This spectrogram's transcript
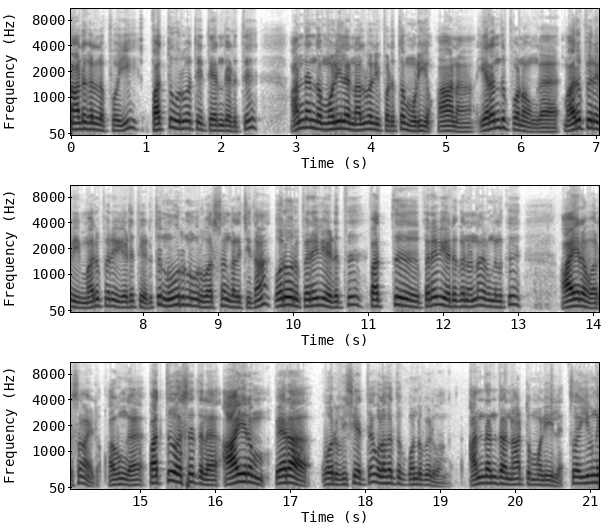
நாடுகளில் போய் பத்து உருவத்தை தேர்ந்தெடுத்து அந்தந்த மொழியில் நல்வழிப்படுத்த முடியும். ஆனால் இறந்து போனவங்க மறுபிறவி மறுபிறவி எடுத்து எடுத்து நூறு நூறு வருஷம் கழித்து தான் ஒரு ஒரு பிறவி எடுத்து பத்து பிறவி எடுக்கணும்னா இவங்களுக்கு ஆயிரம் வருஷம் ஆகிடும் அவங்க பத்து வருஷத்தில் ஆயிரம் பேரா ஒரு விஷயத்தை உலகத்துக்கு கொண்டு போயிடுவாங்க. அந்தந்த நாட்டு மொழியில். ஸோ இவங்க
